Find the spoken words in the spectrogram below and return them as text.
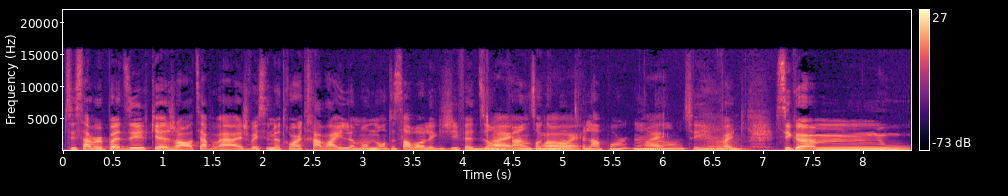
tu sais, ça veut pas dire que, genre, tu sais, ah, je vais essayer de me trouver un travail. Le monde, ils vont tous savoir là, que j'ai fait du Ouais, OnlyFans. Ils sont ouais, comme, Ah, ouais. tu fais de la porn? Non, Ouais. non, tu sais. Fait que c'est comme,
